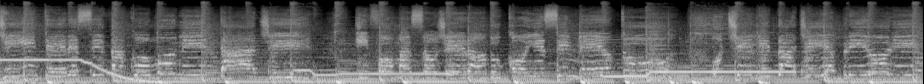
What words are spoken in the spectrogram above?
De interesse da comunidade, informação gerando conhecimento. Utilidade é prioridade.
